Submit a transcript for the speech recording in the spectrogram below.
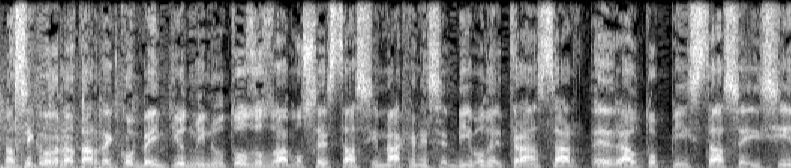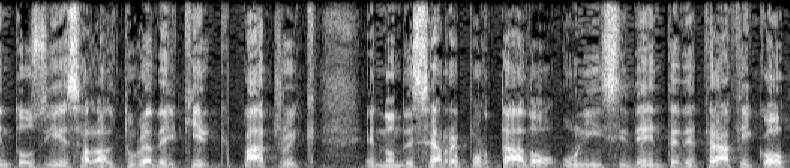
Las 5 de la tarde con 21 minutos nos vamos a estas imágenes en vivo de Transart de la autopista 610 a la altura de Kirkpatrick, en donde se ha reportado un incidente de tráfico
